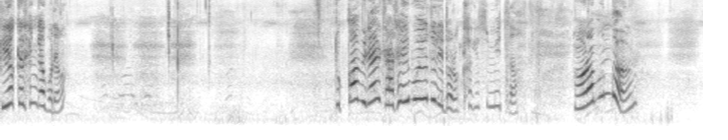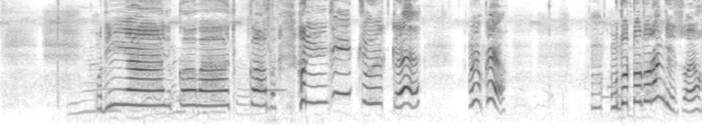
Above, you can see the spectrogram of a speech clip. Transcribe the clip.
귀엽게 생겨버려 두꺼비를 자세히 보여드리도록 하겠습니다. 여러분들. 어딨냐? 두꺼봐 두꺼봐. 헌집 줄게. 이렇게 음, 오돌도돌한 게 있어요.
